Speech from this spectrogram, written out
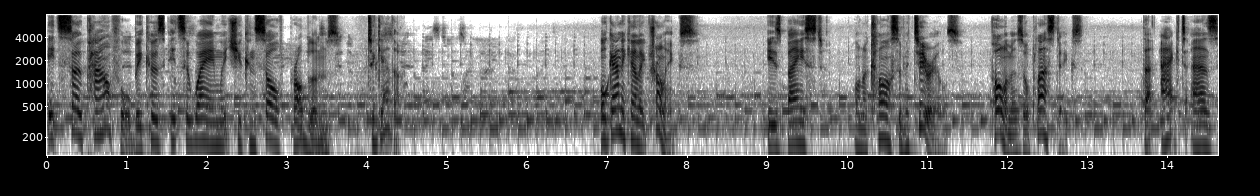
It's so powerful because it's a way in which you can solve problems together. Organic electronics is based on a class of materials, polymers or plastics, that act as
